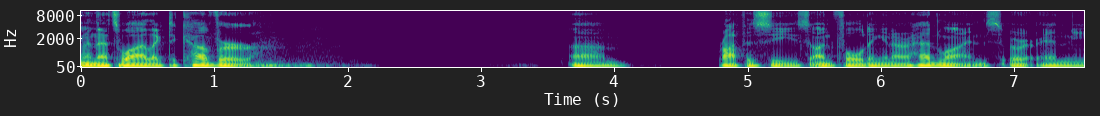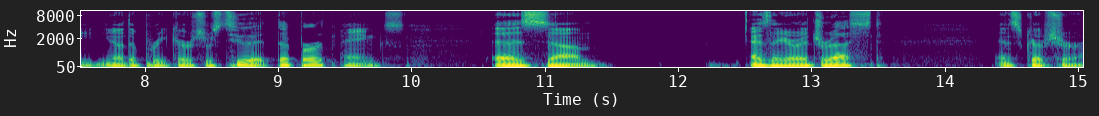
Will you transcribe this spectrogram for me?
And that's why I like to cover um, prophecies unfolding in our headlines or in the you know the precursors to it, the birth pangs, as um, as they are addressed in Scripture.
